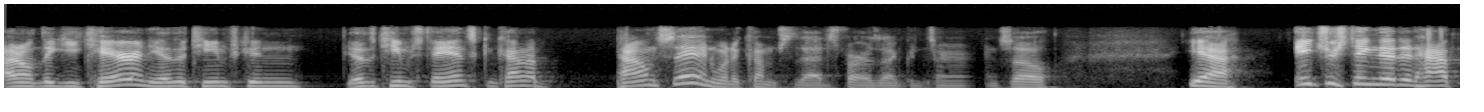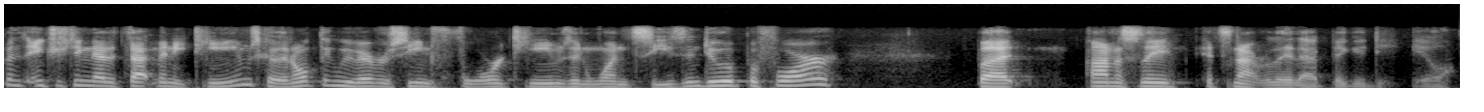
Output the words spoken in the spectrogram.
I don't think you care, and the other teams can the other teams fans can kind of pound sand when it comes to that, as far as I'm concerned. So, yeah, interesting that it happens. Interesting that it's that many teams because I don't think we've ever seen four teams in one season do it before. But honestly, it's not really that big a deal.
